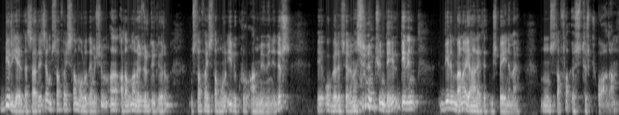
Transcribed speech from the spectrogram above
Bir yerde sadece Mustafa İslamoğlu demişim. Adamdan özür diliyorum. Mustafa İslamoğlu iyi bir Kur'an müminidir. E, o böyle söylemesi mümkün değil. Dilim dilim bana ihanet etmiş beynime. Mustafa Öztürk o adam.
